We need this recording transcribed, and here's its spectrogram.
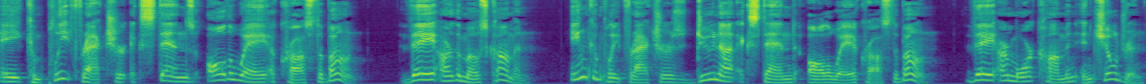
A complete fracture extends all the way across the bone. They are the most common. Incomplete fractures do not extend all the way across the bone. They are more common in children.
